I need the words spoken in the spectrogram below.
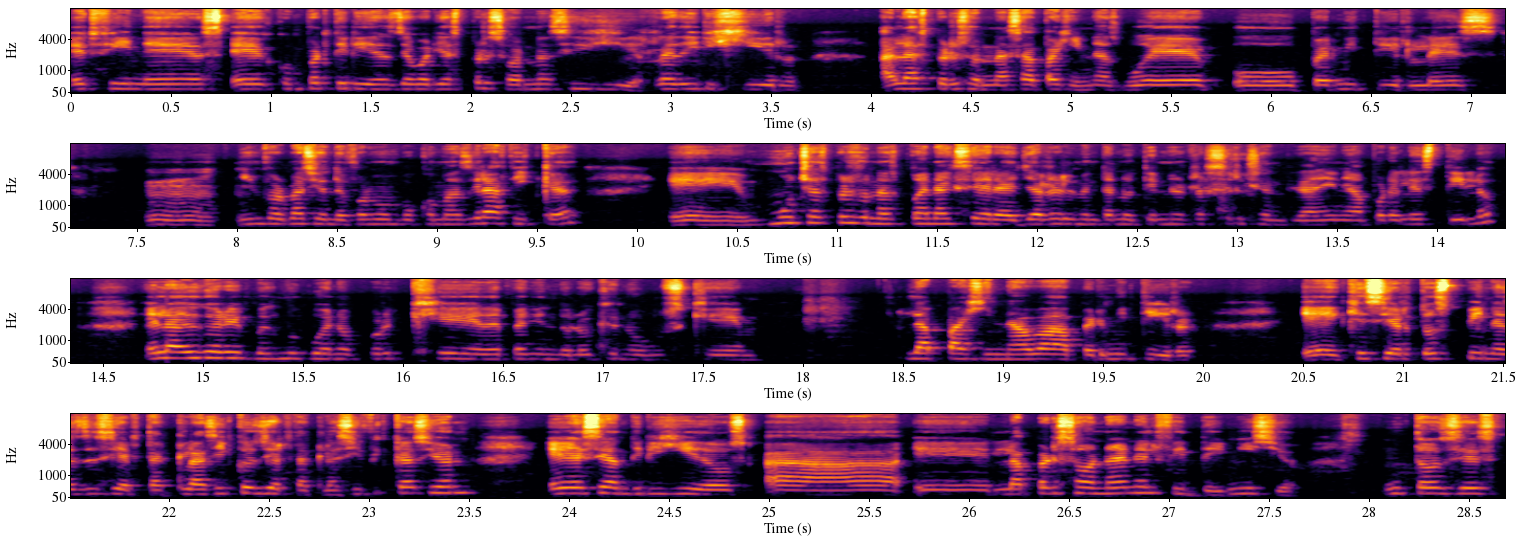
El fin es eh, compartir ideas de varias personas y redirigir a las personas a páginas web o permitirles Mm, información de forma un poco más gráfica. Eh, muchas personas pueden acceder a ella, realmente no tienen restricción de ni nada por el estilo. El algoritmo es muy bueno porque dependiendo de lo que uno busque, la página va a permitir eh, que ciertos pines de cierta clase y con cierta clasificación eh, sean dirigidos a la persona en el feed de inicio. Entonces,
